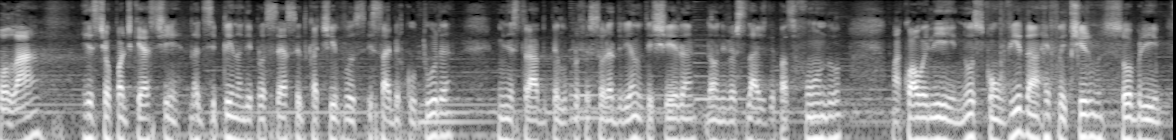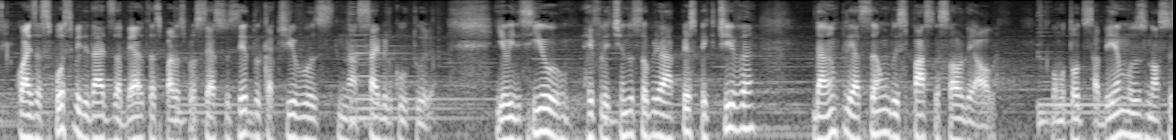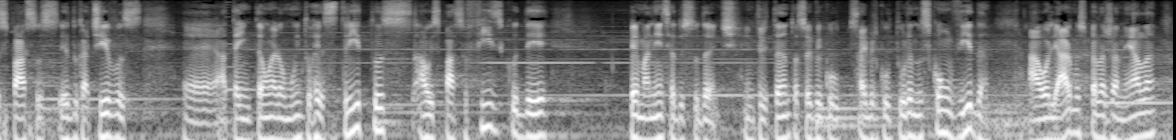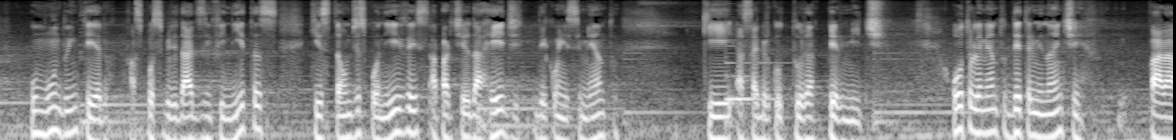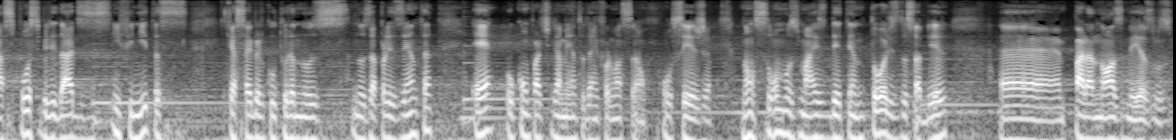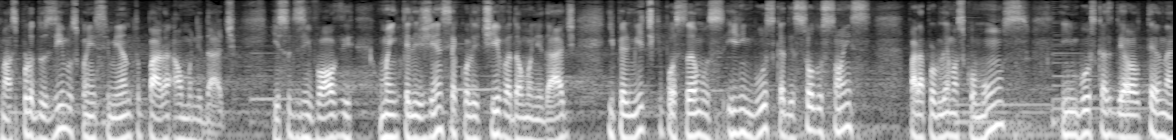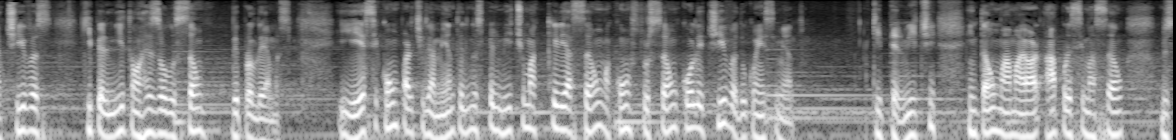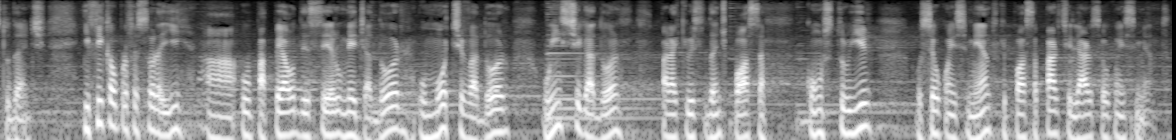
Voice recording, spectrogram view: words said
Olá, este é o podcast da disciplina de Processos Educativos e Cybercultura, ministrado pelo professor Adriano Teixeira, da Universidade de Passo Fundo, na qual ele nos convida a refletirmos sobre quais as possibilidades abertas para os processos educativos na cybercultura. E eu inicio refletindo sobre a perspectiva da ampliação do espaço da sala de aula. Como todos sabemos, nossos espaços educativos é, até então eram muito restritos ao espaço físico de permanência do estudante. Entretanto, a cybercultura nos convida a olharmos pela janela o mundo inteiro, as possibilidades infinitas que estão disponíveis a partir da rede de conhecimento que a cybercultura permite. Outro elemento determinante para as possibilidades infinitas que a cybercultura nos, nos apresenta é o compartilhamento da informação, ou seja, não somos mais detentores do saber é, para nós mesmos, mas produzimos conhecimento para a humanidade. Isso desenvolve uma inteligência coletiva da humanidade e permite que possamos ir em busca de soluções para problemas comuns e em busca de alternativas que permitam a resolução de problemas. E esse compartilhamento ele nos permite uma criação, uma construção coletiva do conhecimento, que permite então uma maior aproximação do estudante. E fica o professor aí a, o papel de ser o mediador, o motivador, o instigador para que o estudante possa construir o seu conhecimento, que possa partilhar o seu conhecimento.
